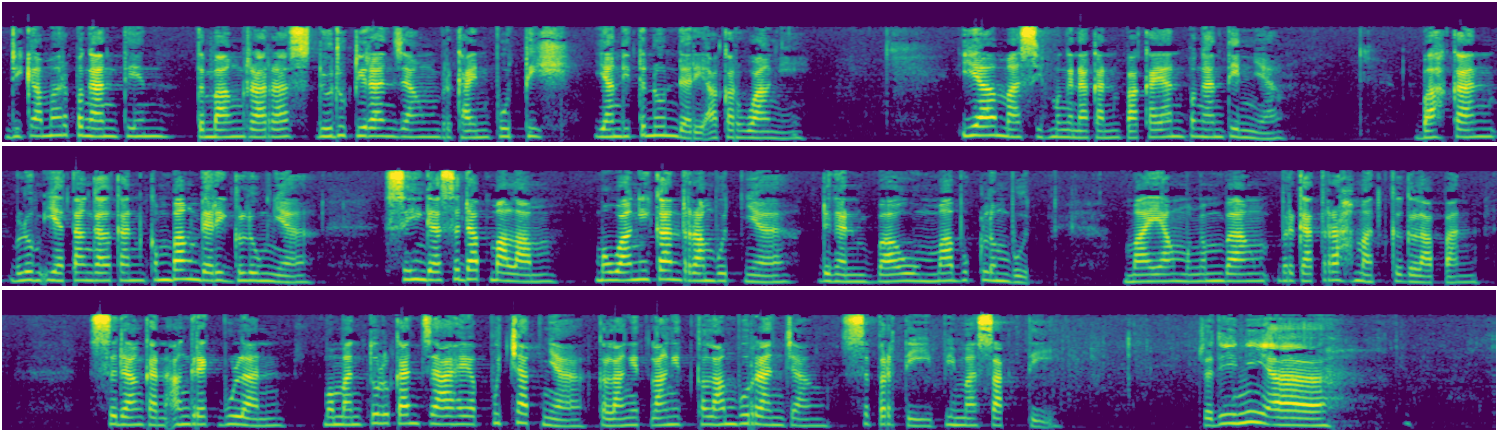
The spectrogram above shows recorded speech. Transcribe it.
Di kamar pengantin tembang raras duduk di ranjang berkain putih yang ditenun dari akar wangi ia masih mengenakan pakaian pengantinnya. Bahkan belum ia tanggalkan kembang dari gelungnya, sehingga sedap malam mewangikan rambutnya dengan bau mabuk lembut, mayang mengembang berkat rahmat kegelapan. Sedangkan anggrek bulan memantulkan cahaya pucatnya ke langit-langit kelambu ranjang seperti Bima Sakti. Jadi ini uh,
